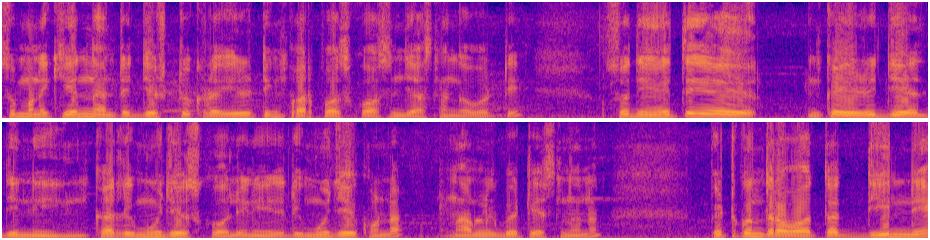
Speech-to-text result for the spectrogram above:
సో మనకి ఏంటంటే జస్ట్ ఇక్కడ ఎడిటింగ్ పర్పస్ కోసం చేస్తాం కాబట్టి. సో దీనైతే ఇంకా ఎడిట్ చేయాలి దీన్ని ఇంకా రిమూవ్ చేసుకోవాలి. నేను రిమూవ్ చేయకుండా నార్మల్గా పెట్టేస్తున్నాను. పెట్టుకున్న తర్వాత దీన్ని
